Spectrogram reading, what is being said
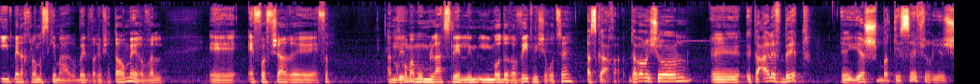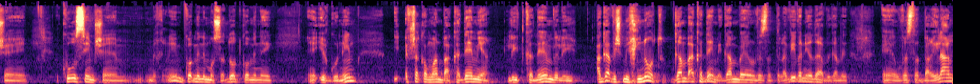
היא בטח לא מסכימה הרבה דברים שאתה אומר, אבל אה, איפה אפשר, אה, איפה המקום ל- המומלץ ל- ללמוד ערבית, מי שרוצה? אז ככה, דבר ראשון, אה, את האלף-בית, יש בתי ספר, יש קורסים שמכינים, כל מיני מוסדות, כל מיני ארגונים. אפשר כמובן באקדמיה להתקדם ול... אגב, יש מכינות, גם באקדמיה, גם באוניברסיטת תל אביב, אני יודע, וגם באוניברסיטת בר אילן,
